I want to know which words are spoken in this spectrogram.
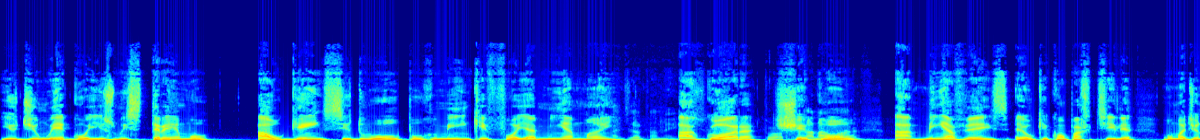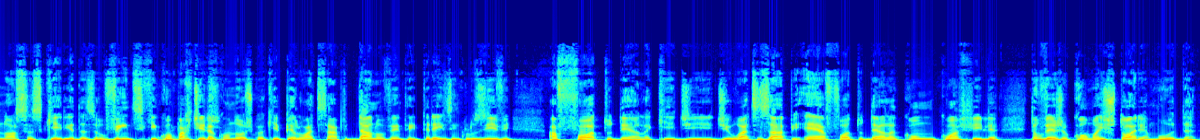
e de um egoísmo extremo. Alguém se doou por mim que foi a minha mãe. Exatamente. Agora Tô, chegou tá a minha vez é o que compartilha uma de nossas queridas ouvintes que compartilha conosco aqui pelo WhatsApp da 93, inclusive a foto dela aqui de, de WhatsApp é a foto dela com, com a filha. Então veja como a história muda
